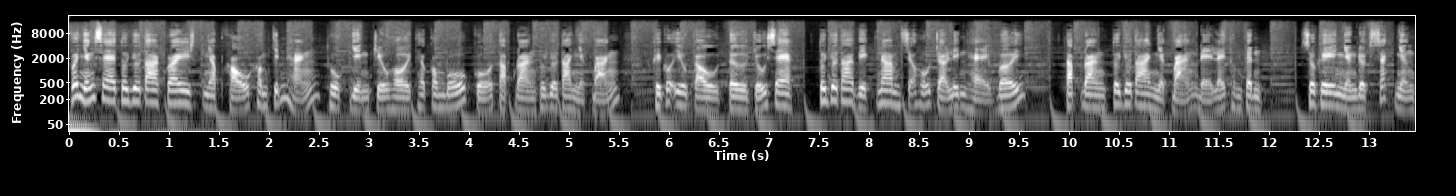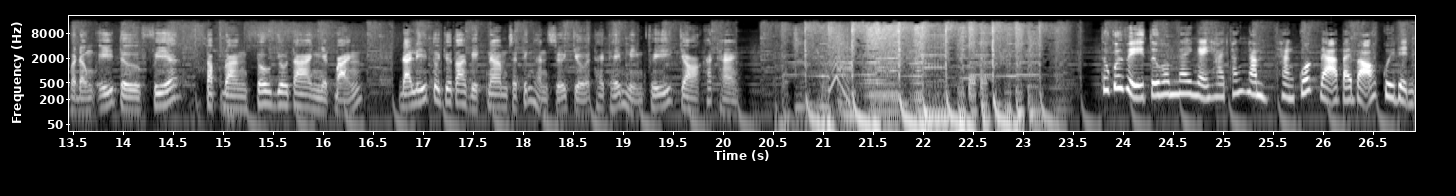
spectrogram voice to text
Với những xe Toyota Grace nhập khẩu không chính hãng thuộc diện triệu hồi theo công bố của tập đoàn Toyota Nhật Bản, khi có yêu cầu từ chủ xe, Toyota Việt Nam sẽ hỗ trợ liên hệ với tập đoàn Toyota Nhật Bản để lấy thông tin. Sau khi nhận được xác nhận và đồng ý từ phía tập đoàn Toyota Nhật Bản, đại lý Toyota Việt Nam sẽ tiến hành sửa chữa thay thế miễn phí cho khách hàng. Thưa quý vị, từ hôm nay ngày 2 tháng 5, Hàn Quốc đã bãi bỏ quy định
